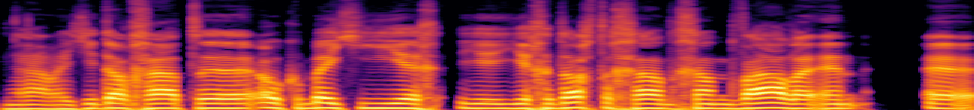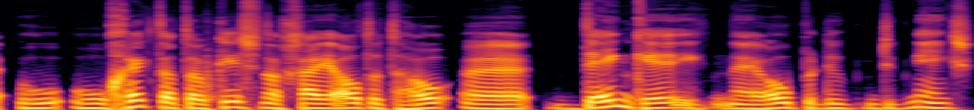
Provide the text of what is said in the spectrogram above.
ja, weet je, dan gaat uh, ook een beetje je, je, je gedachten gaan, gaan dwalen. En uh, hoe, hoe gek dat ook is, dan ga je altijd uh, denken. Ik, hopen doe ik natuurlijk niks.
